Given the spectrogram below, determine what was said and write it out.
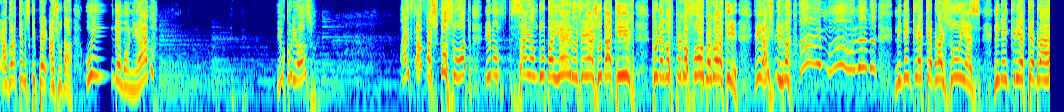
agora temos que ajudar o endemoniado e o curioso. Aí afastou-se o outro. Irmão, saiam do banheiro e venham ajudar aqui. Que o negócio pegou fogo agora aqui. E as irmãs, ai, irmão, ninguém queria quebrar as unhas. Ninguém queria quebrar,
